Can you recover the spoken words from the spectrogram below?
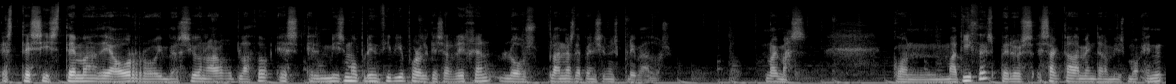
este sistema de ahorro e inversión a largo plazo es el mismo principio por el que se rigen los planes de pensiones privados. No hay más. Con matices, pero es exactamente lo mismo. En,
